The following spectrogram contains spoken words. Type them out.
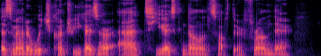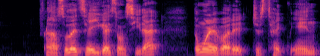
doesn't matter which country you guys are at, you guys can download software from there. Uh, so let's say you guys don't see that, don't worry about it, just type in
